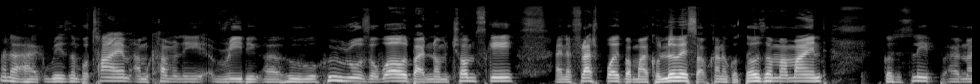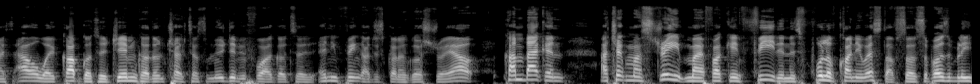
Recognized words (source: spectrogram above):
and at a reasonable time. I'm currently reading uh, Who Who Rules the World by Noam Chomsky and The Flash Boys by Michael Lewis. So I've kind of got those on my mind go to sleep a nice hour, wake up, go to the gym. Cause I don't check social media before I go to anything. I just gonna go straight out, come back, and I check my stream, my fucking feed, and it's full of Kanye West stuff. So supposedly,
